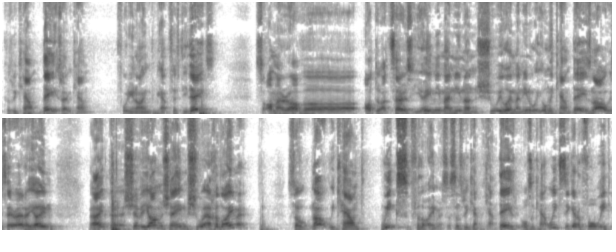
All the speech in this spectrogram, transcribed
because we count days, right? We count 49, we count 50 days. So Amar Rav, Otu Atzeres Yoimi Maninan Shui Loy Maninu. Well, you only count days? No, we say right Hayoim, right? Uh, Shiva Yom Sheim Shu Echad Oimer. So no, we count weeks for the Oimer. So since we count, we count days, we also count weeks. So you get a full week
